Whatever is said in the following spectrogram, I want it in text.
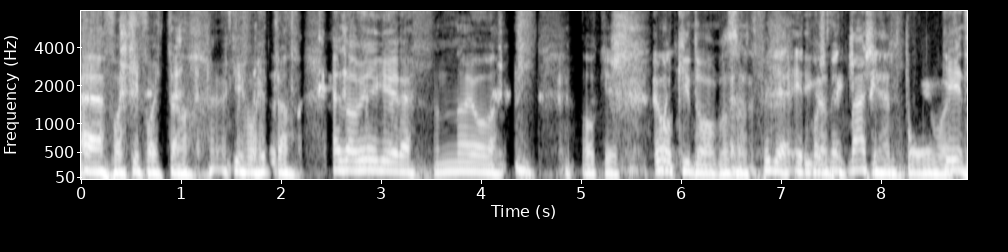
Elfogy, kifogytam. kifogytam. Ez a végére. Na jó van. Oké. Okay. Jó kidolgozott. Figyelj, itt most Igazi még másik... Két,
